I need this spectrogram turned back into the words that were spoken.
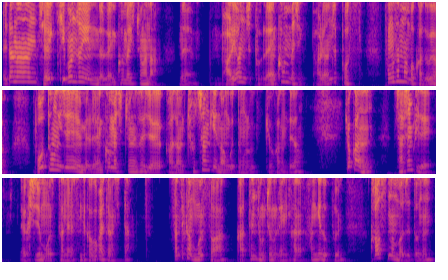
일단은, 제일 기본적인 네, 랭컨 매직 중 하나, 네, 바리언즈, 랭컨 매직, 바리언즈 포스, 통산만 버카드고요. 보통 이제 랭컨 매직 중에서 이제 가장 초창기에 나온 것 등으로 기억하는데요. 효과는 자신 피드에 엑시즈 몬스터를 선택하고 발동할 수 있다. 선택한 몬스터와 같은 종족 랭크를 한개 높은 카오스 넘버즈 또는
